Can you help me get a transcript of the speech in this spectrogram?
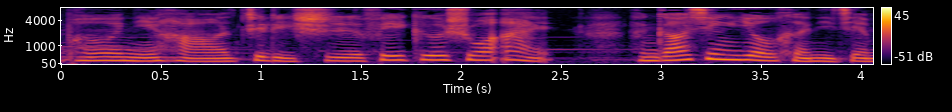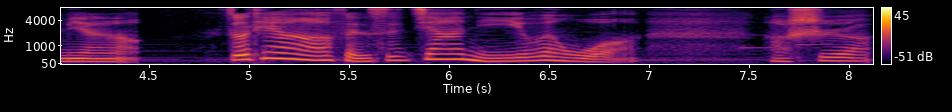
朋友你好，这里是飞哥说爱，很高兴又和你见面了。昨天啊，粉丝佳妮问我，老师，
